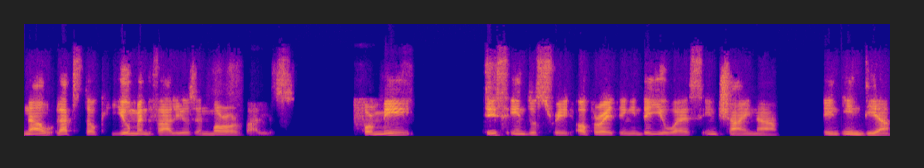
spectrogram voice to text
Now let's talk human values and moral values. For me, this industry operating in the US, in China, in India,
